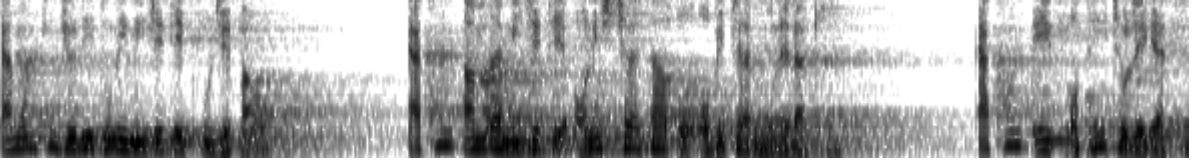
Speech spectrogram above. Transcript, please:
এমনকি যদি তুমি নিজেকে খুঁজে পাও। এখন আমরা নিজেকে অনিশ্চয়তা ও অবিচার মনে রাখি। এখন এই পথেই চলে গেছে।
